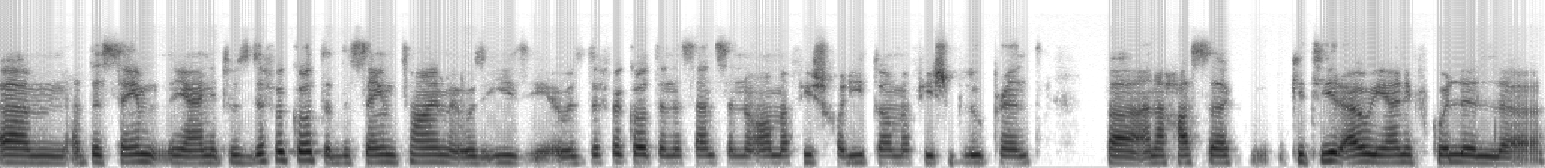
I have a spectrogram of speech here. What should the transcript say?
um, at the same يعني it was difficult at the same time it was easy it was difficult in the sense انه اه ما فيش خريطة ما فيش blueprint فأنا حاسة كتير قوي يعني في كل ال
